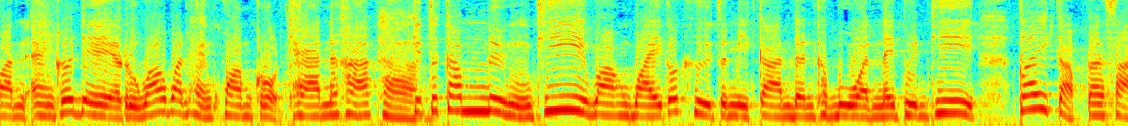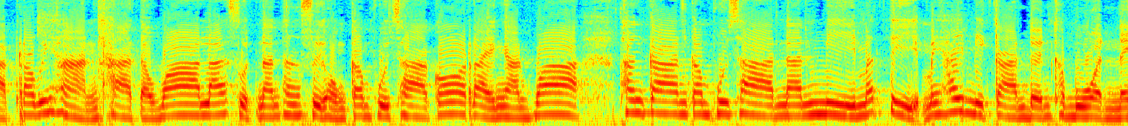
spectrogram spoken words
วันแองเกอร์เดย์หรือว่าวันแห่งความโกรธแค้นนะคะค่ะกิจกรรมหนึ่งที่วางไว้ก็คือจะมีการเดินขบวนในพื้นที่ใกล้กับปราสาทพระวิหารค่ะ แต่ว่าล่าสุดนั้นทางสื่อของกัมพูชาก็รายงานว่า ทางการกัมพูชานั้นมีมติไม่ให้มีการเดินขบวนใน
